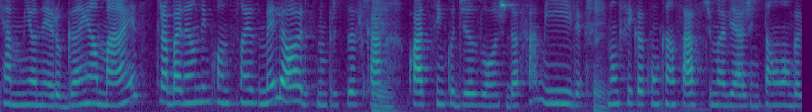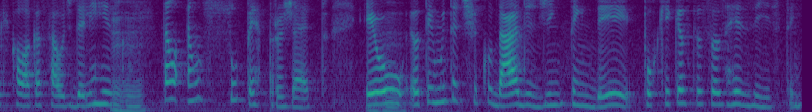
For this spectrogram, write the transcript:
caminhoneiro ganha mais trabalhando em condições melhores, não precisa ficar Sim. quatro, cinco dias longe da família, Sim. não fica com cansaço de uma viagem tão longa que coloca a saúde dele em risco. Uhum. Então, é um super projeto. Eu, Uhum. eu tenho muita dificuldade de entender por que, que as pessoas resistem.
